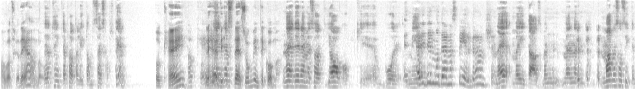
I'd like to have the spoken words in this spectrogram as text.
Och vad ska det handla om? Jag tänkte jag prata lite om sällskapsspel. Okej. okej. Det, här, nej. det såg vi inte komma. Nej, det är nämligen så att jag och eh, vår... Är det den moderna spelbranschen? Nej, men inte alls. Men, men mannen som sitter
